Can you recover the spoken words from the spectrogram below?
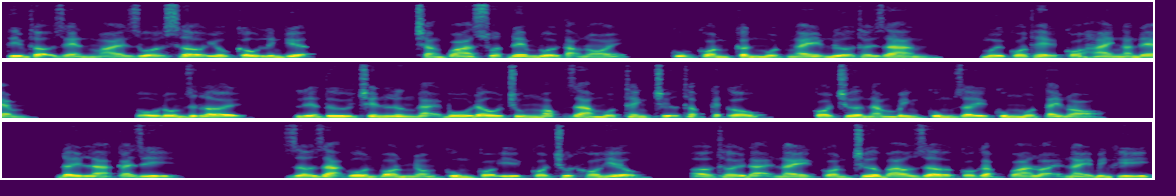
tìm thợ rèn mài rua sở yêu cầu linh kiện. Chẳng qua suốt đêm đổi tạo nói, cũng còn cần một ngày nửa thời gian, mới có thể có hai ngàn đem. Ô đồn dứt lời, liền từ trên lưng đại bố đâu trung móc ra một thanh chữ thập kết cấu có chứa nắm bính cùng dây cùng một tay nỏ. Đây là cái gì? Giờ dạ gồn bọn nhóm cùng có ý có chút khó hiểu, ở thời đại này còn chưa bao giờ có gặp qua loại này binh khí.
